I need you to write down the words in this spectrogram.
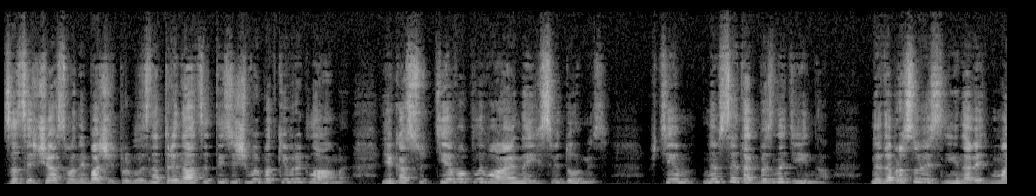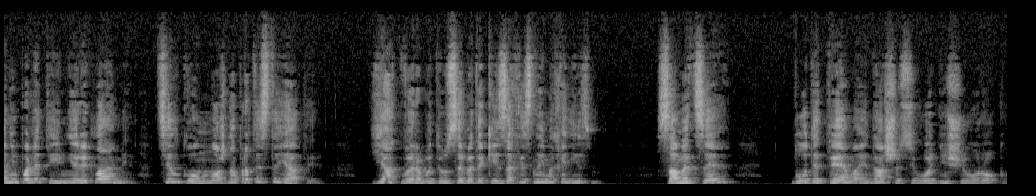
За цей час вони бачать приблизно 13 тисяч випадків реклами, яка суттєво впливає на їх свідомість. Втім, не все так безнадійно. Недобросовісній і навіть маніпулятивній рекламі цілком можна протистояти. Як виробити у себе такий захисний механізм? Саме це буде темою нашого сьогоднішнього уроку.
